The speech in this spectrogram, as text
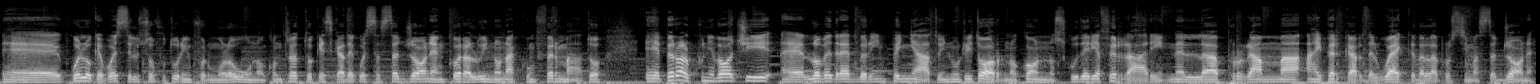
eh, quello che può essere il suo futuro in Formula 1, contratto che scade questa stagione, ancora lui non ha confermato, eh, però alcune voci eh, lo vedrebbero impegnato in un ritorno con Scuderia Ferrari nel programma Hypercar del WEC dalla prossima stagione.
